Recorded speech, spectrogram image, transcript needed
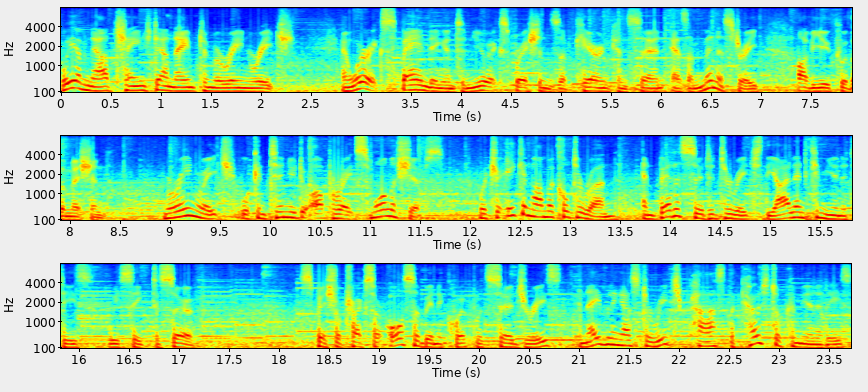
We have now changed our name to Marine Reach, and we're expanding into new expressions of care and concern as a ministry of Youth with a Mission. Marine Reach will continue to operate smaller ships which are economical to run and better suited to reach the island communities we seek to serve. Special trucks are also being equipped with surgeries, enabling us to reach past the coastal communities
